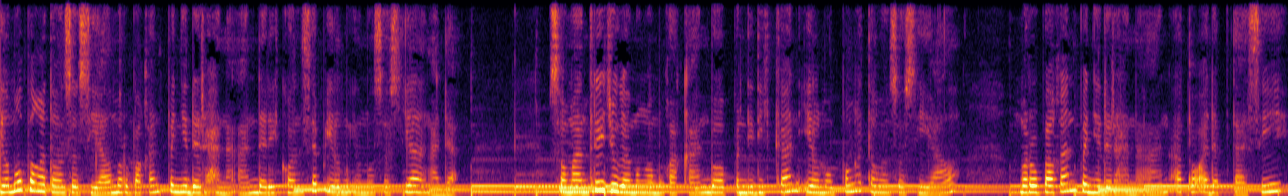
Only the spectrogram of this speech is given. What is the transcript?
Ilmu pengetahuan sosial merupakan penyederhanaan dari konsep ilmu-ilmu sosial yang ada. Somantri juga mengemukakan bahwa pendidikan ilmu pengetahuan sosial merupakan penyederhanaan atau adaptasi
